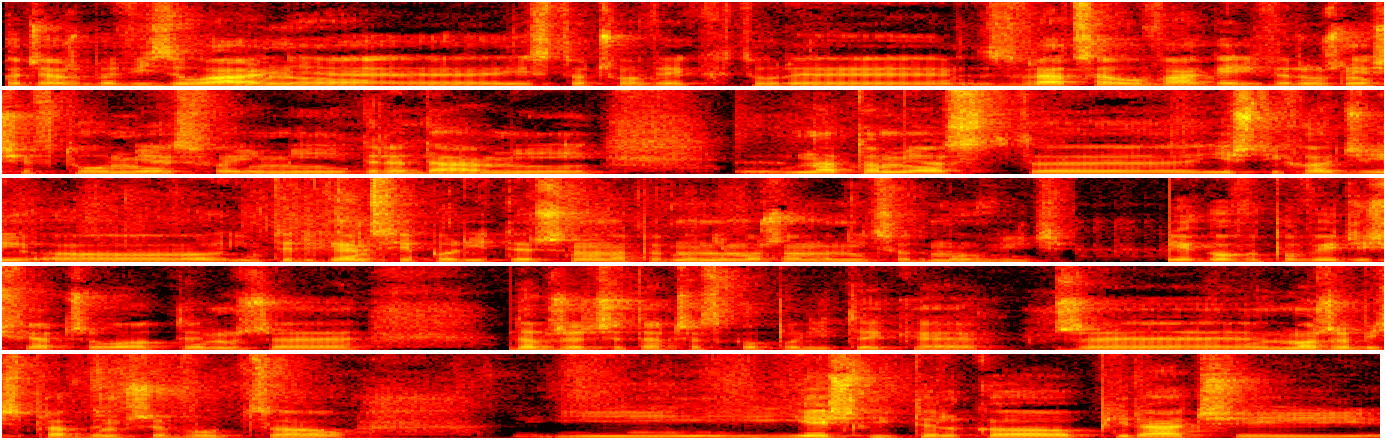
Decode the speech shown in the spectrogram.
Chociażby wizualnie e, jest to człowiek, który zwraca uwagę i wyróżnia się w tłumie swoimi dreadami. Natomiast e, jeśli chodzi o inteligencję polityczną, na pewno nie można mu nic odmówić. Jego wypowiedzi świadczą o tym, że dobrze czyta czeską politykę, że może być sprawnym przywódcą. I jeśli tylko piraci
